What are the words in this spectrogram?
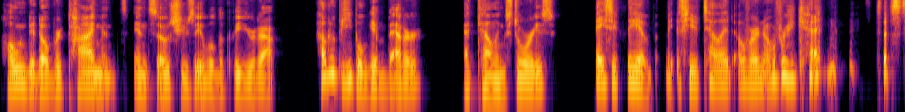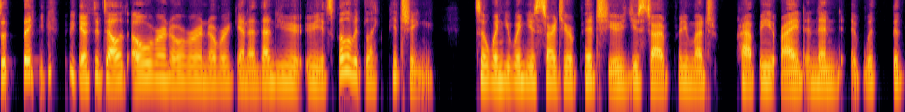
honed it over time. And, and so she was able to figure it out. How do people get better at telling stories? Basically, if you tell it over and over again, that's the thing. You have to tell it over and over and over again. And then you, it's a little bit like pitching. So when you, when you start your pitch, you, you start pretty much crappy, right? And then with, with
